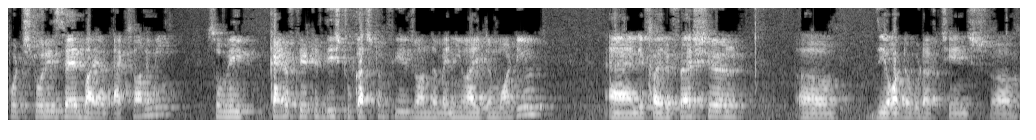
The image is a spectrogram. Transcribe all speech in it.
put stories there by a taxonomy. So we kind of created these two custom fields on the menu item module. And if I refresh here, uh, the order would have changed uh,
